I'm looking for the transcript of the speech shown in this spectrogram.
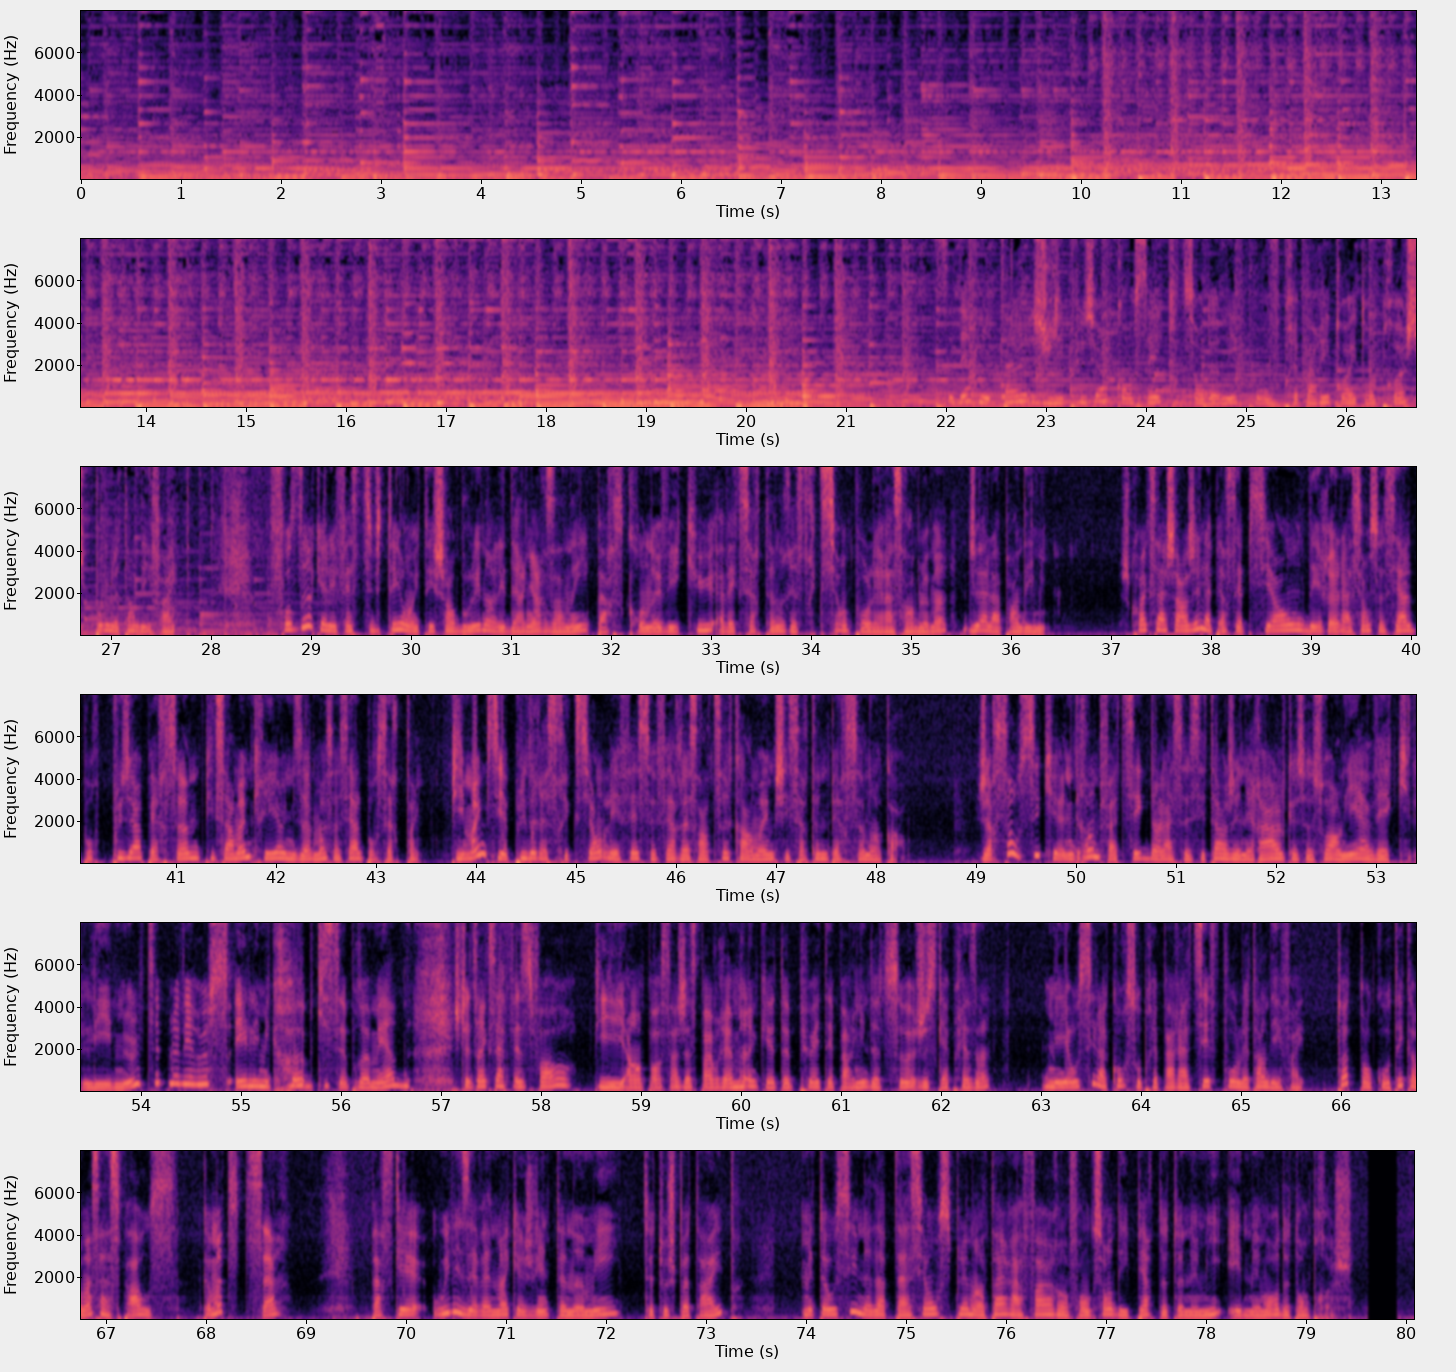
Conseils qui te sont donnés pour vous préparer, toi et ton proche, pour le temps des fêtes. Faut se dire que les festivités ont été chamboulées dans les dernières années parce qu'on a vécu avec certaines restrictions pour les rassemblements dues à la pandémie. Je crois que ça a changé la perception des relations sociales pour plusieurs personnes, puis que ça a même créé un isolement social pour certains. Puis même s'il n'y a plus de restrictions, l'effet se fait ressentir quand même chez certaines personnes encore. Je ressens aussi qu'il y a une grande fatigue dans la société en général, que ce soit en lien avec les multiples virus et les microbes qui se promènent. Je te dirais que ça fait fort. Puis en passant, j'espère vraiment que tu as pu être épargné de ça jusqu'à présent. Mais il y a aussi la course aux préparatifs pour le temps des fêtes. Toi, de ton côté, comment ça se passe? Comment tu te sens? Parce que oui, les événements que je viens de te nommer te touchent peut-être, mais tu as aussi une adaptation supplémentaire à faire en fonction des pertes d'autonomie et de mémoire de ton proche.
